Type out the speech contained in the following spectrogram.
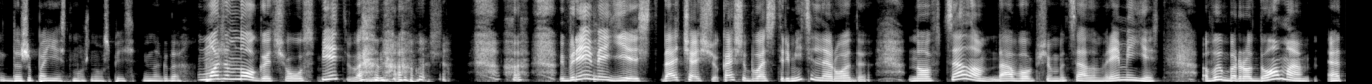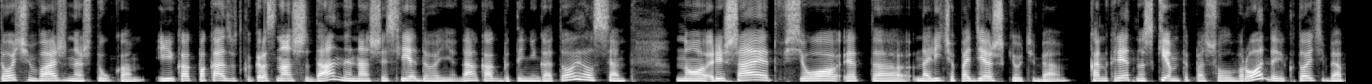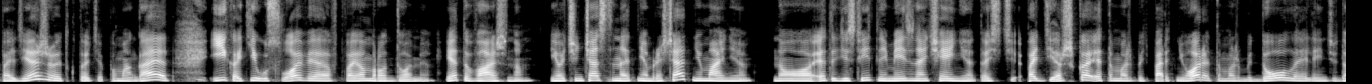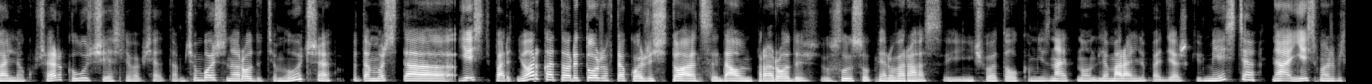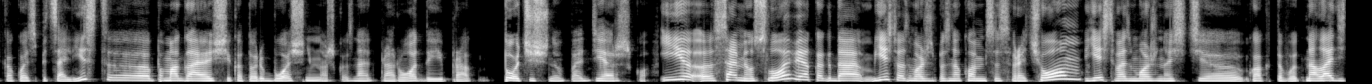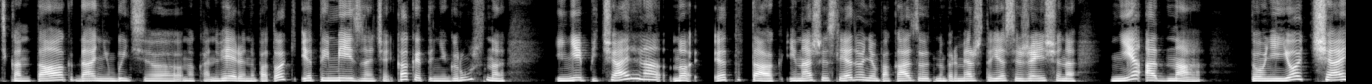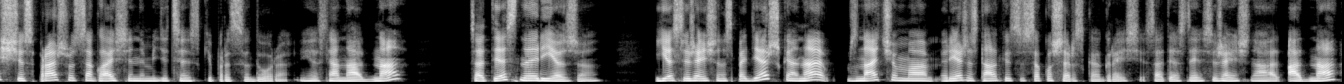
Даже поесть можно успеть иногда. Можно много чего успеть. Время есть, да, чаще. Конечно, бывают стремительные роды, но в целом, да, в общем и целом, время есть. Выбор роддома — это очень важная штука. И как показывают как раз наши данные, наши исследования, да, как бы ты ни готовился, но решает все это наличие поддержки у тебя конкретно с кем ты пошел в роды, и кто тебя поддерживает, кто тебе помогает, и какие условия в твоем роддоме. И это важно. И очень часто на это не обращают внимания но это действительно имеет значение. То есть поддержка, это может быть партнер, это может быть доула или индивидуальная акушерка. Лучше, если вообще там, чем больше народу, тем лучше, потому что есть партнер, который тоже в такой же ситуации, да, он про роды услышал первый раз и ничего толком не знает, но он для моральной поддержки вместе. А есть, может быть, какой-то специалист, э, помогающий, который больше немножко знает про роды и про точечную поддержку. И э, сами условия, когда есть возможность познакомиться с врачом, есть возможность э, как-то вот наладить контакт, да, не быть э, на конвейере, на потоке, это имеет значение. Как это не грустно и не печально, но это так. И наши исследования показывают, например, что если женщина не одна, то у нее чаще спрашивают согласие на медицинские процедуры. Если она одна, соответственно, реже. Если женщина с поддержкой, она значимо реже сталкивается с акушерской агрессией. Соответственно, если женщина одна,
